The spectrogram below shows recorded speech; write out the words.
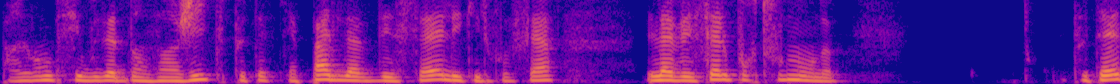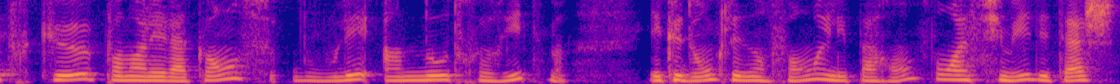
Par exemple, si vous êtes dans un gîte, peut-être qu'il n'y a pas de lave-vaisselle et qu'il faut faire la vaisselle pour tout le monde. Peut-être que pendant les vacances, vous voulez un autre rythme et que donc les enfants et les parents vont assumer des tâches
